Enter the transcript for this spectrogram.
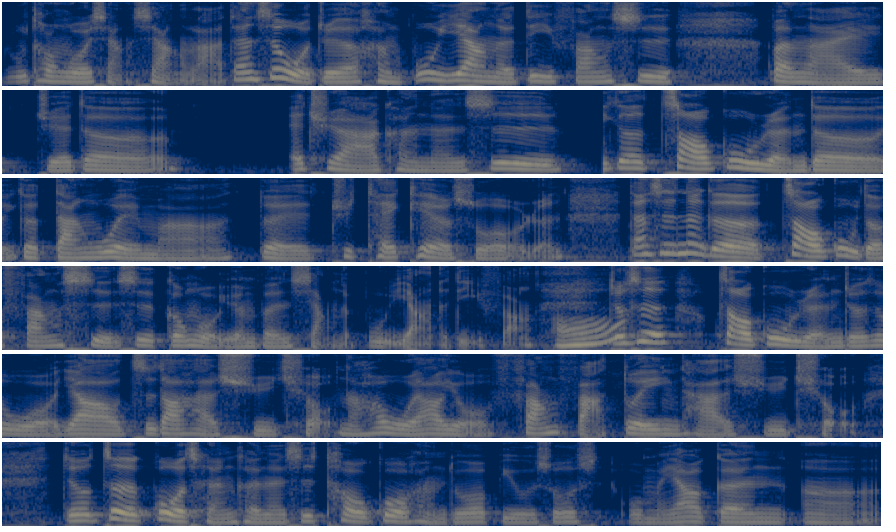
如同我想象啦，但是我觉得很不一样的地方是，本来觉得。HR 可能是一个照顾人的一个单位吗？对，去 take care 所有人，但是那个照顾的方式是跟我原本想的不一样的地方。哦，就是照顾人，就是我要知道他的需求，然后我要有方法对应他的需求。就这个过程可能是透过很多，比如说我们要跟呃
